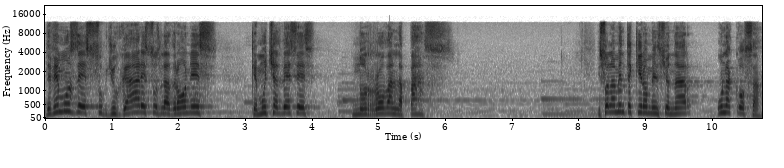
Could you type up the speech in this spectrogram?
debemos de subyugar estos ladrones que muchas veces nos roban la paz. Y solamente quiero mencionar una cosa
